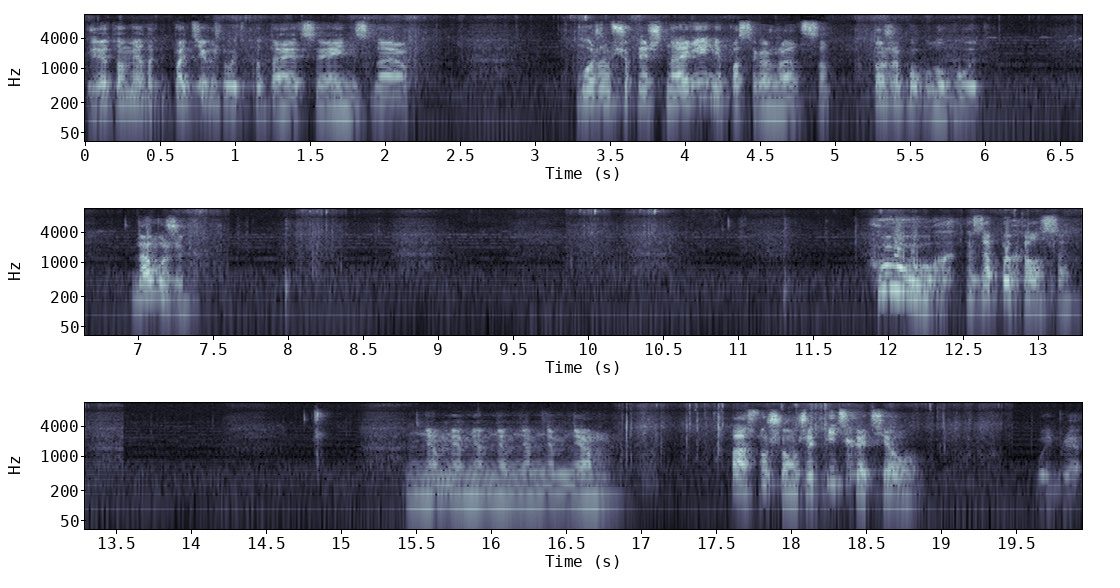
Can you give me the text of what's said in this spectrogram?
И это у меня так поддерживать пытается, я не знаю. Можем еще, конечно, на арене посражаться. Тоже бабло будет. Да, мужик? Фух, запыхался. Ням-ням-ням-ням-ням-ням-ням. А, слушай, он же пить хотел. Ой, бля.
